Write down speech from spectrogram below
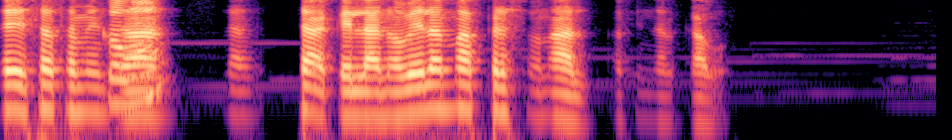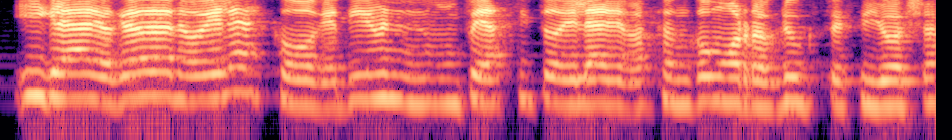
Exactamente. ¿Cómo? o sea, que la novela es más personal, al fin y al cabo. Y claro, cada novela es como que tiene un, pedacito del alma, son como horrocruxes, digo yo.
